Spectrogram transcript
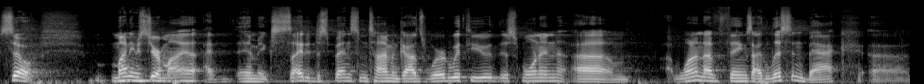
So, my name is Jeremiah. I am excited to spend some time in God's Word with you this morning. Um, one of the things I listened back uh,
